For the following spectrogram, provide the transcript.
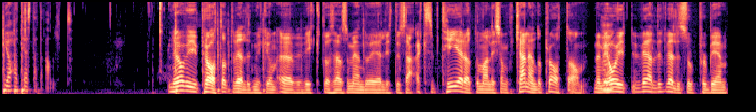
jag har testat allt. Nu har vi ju pratat väldigt mycket om övervikt och så här som ändå är lite så här accepterat och man liksom kan ändå prata om. Men vi Mm. har ju ett väldigt, väldigt stort problem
